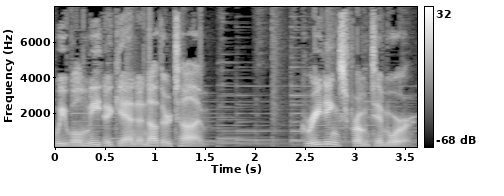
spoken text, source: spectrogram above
We will meet again another time. Greetings from Timur.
